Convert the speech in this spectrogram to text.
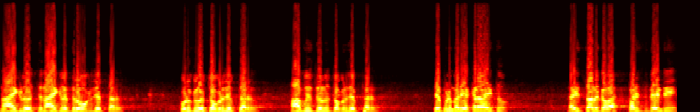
నాయకుడు వచ్చి నాయకులు ఇద్దరు ఒకటి చెప్తారు. కొడుకులు వచ్చి ఒకరు చెప్తారు. ఆఫీసులు వచ్చి ఒకరు చెప్తారు. ఎప్పుడు మరి ఎక్కడ రైతు? రైతు తాలూకా పరిస్థితి ఏంటి?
